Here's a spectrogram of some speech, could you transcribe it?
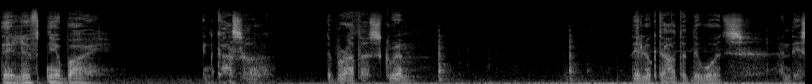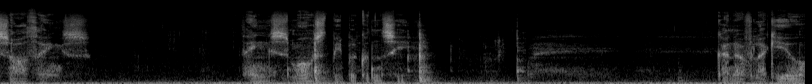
They lived nearby, in Kassel, the Brothers Grimm. They looked out at the woods and they saw things. Things most people couldn't see. Kind of like you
